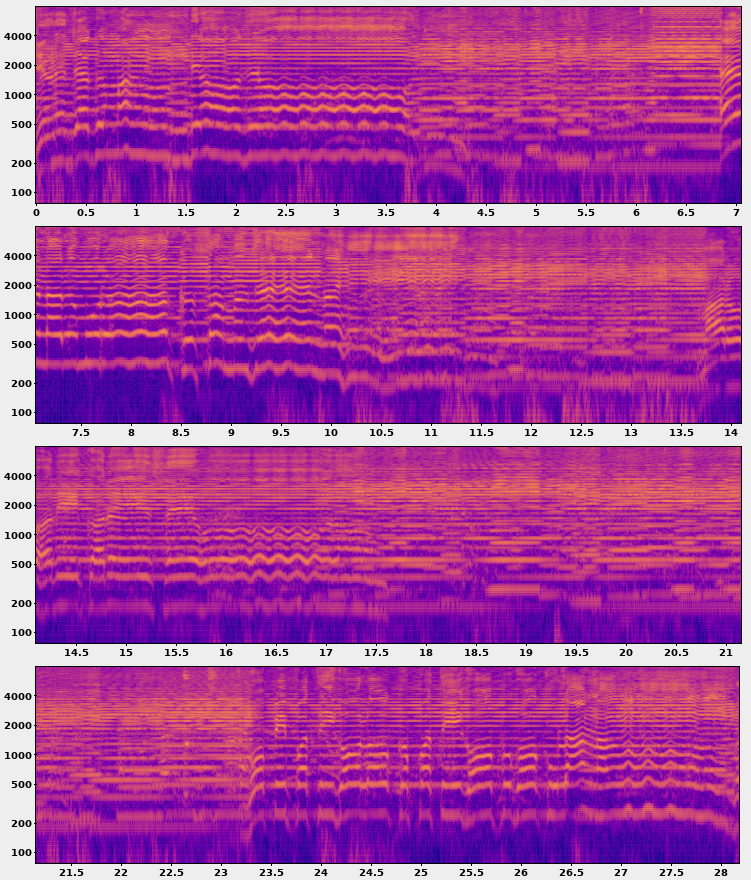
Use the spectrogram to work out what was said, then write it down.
જીણ જગ મંડ્યો જો. એ નર મૂરખ સમજે નહીં. મારો હરી કરે છે હો. ગોપીપતિ ગોલોકપતિ ગોપ ગોકુલાનંદ.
